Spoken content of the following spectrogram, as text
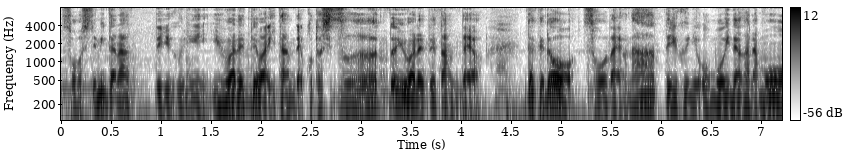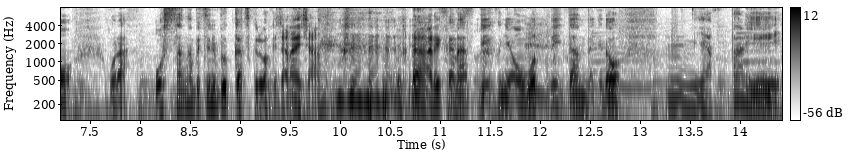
そうしてみたらっていうふうに言われてはいたんだよ。今年ずーっと言われてたんだよ。はい。だけどそうだよなっていうふうに思いながらもほらおっさんが別に物価作るわけじゃないじゃん。だからあれかなっていうふうには思っていたんだけど、うん、やっぱり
